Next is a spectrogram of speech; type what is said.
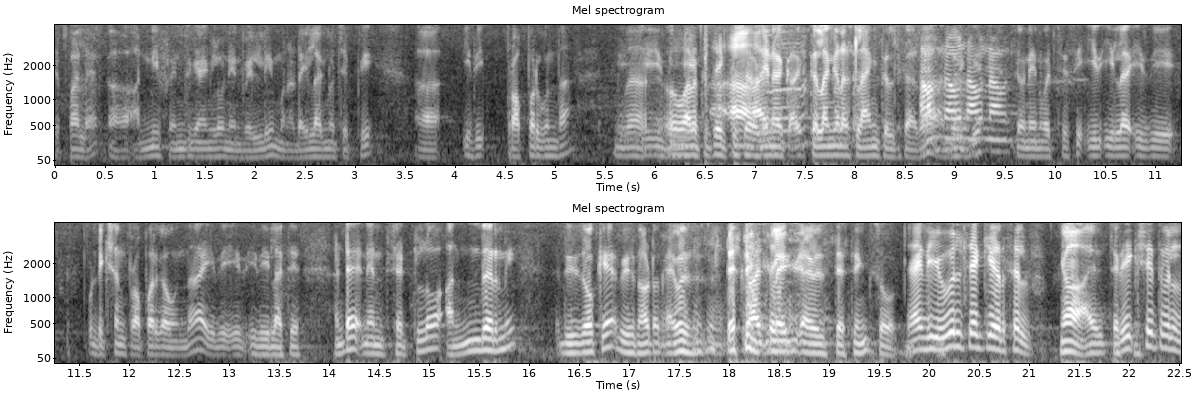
చెప్పాలే అన్ని ఫ్రెండ్స్ గ్యాంగ్లో నేను వెళ్ళి మన డైలాగ్ను చెప్పి ఇది ప్రాపర్గా ఉందా. ఆయన తెలంగాణ స్లాంగ్ తెలుసు కదా. సో నేను వచ్చేసి ఇది ఇలా ఇది డిక్షన్ ప్రాపర్గా ఉందా? ఇది ఇది- ఇలా చే అంటే నేను సెట్లో అందరినీ this is okay this not okay I was testing like I was testing so and you will check your self I check Dikshit will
